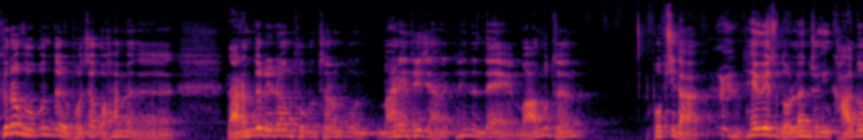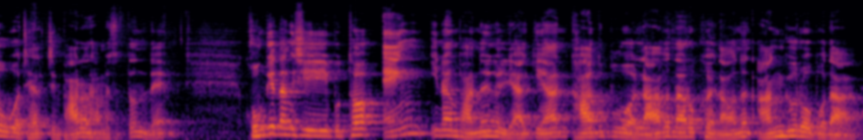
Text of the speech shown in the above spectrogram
그런 부분들 보자고 하면은 나름대로 이런 부분 저런 부분 말이 되지 않을까 했는데 뭐 아무튼 봅시다. 해외에서 논란 중인 가드 오버 제작진 발언하면서 떴는데 공개 당시부터 엥이란 반응을 야기한 가드부어 라그나로크에 나오는 앙그로보다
